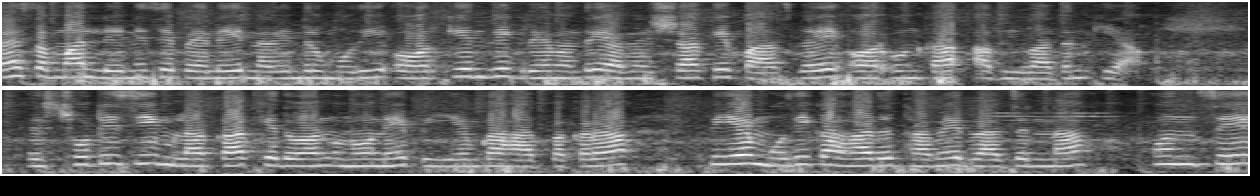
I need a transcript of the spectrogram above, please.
वह सम्मान लेने से पहले नरेंद्र मोदी और केंद्रीय गृह मंत्री अमित शाह के पास गए और उनका अभिवादन किया। इस छोटी सी मुलाकात के दौरान उन्होंने पीएम का हाथ पकड़ा। पीएम मोदी का हाथ थामे राजन्ना। उनसे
